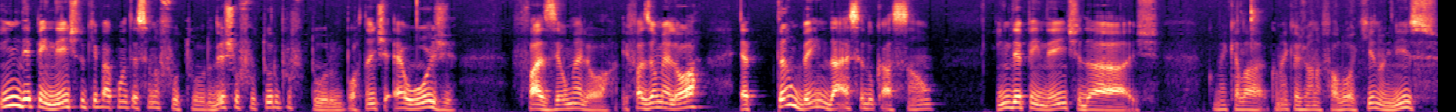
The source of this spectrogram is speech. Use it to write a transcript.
Independente do que vai acontecer no futuro, deixa o futuro para o futuro. O importante é hoje fazer o melhor. E fazer o melhor é também dar essa educação, independente das. Como é que, ela, como é que a Joana falou aqui no início?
